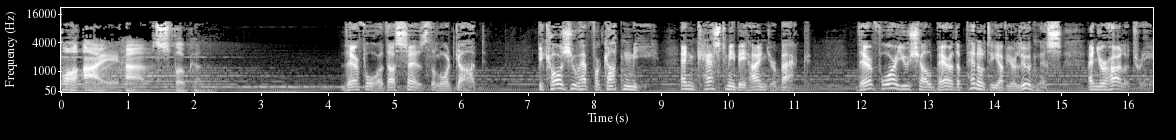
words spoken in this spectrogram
For I have spoken. Therefore, thus says the Lord God, Because you have forgotten me, and cast me behind your back. Therefore you shall bear the penalty of your lewdness and your harlotry.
